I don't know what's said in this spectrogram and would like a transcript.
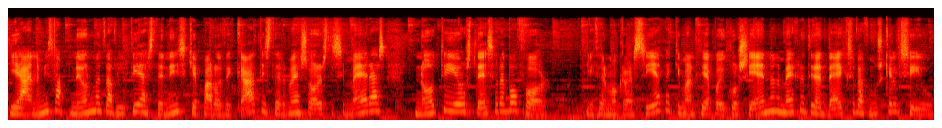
Οι άνεμοι θα πνέουν μεταβλητή ασθενείς και παροδικά τις θερμές ώρες της ημέρας, νότιοι έως 4 μποφόρ. Η θερμοκρασία θα κυμανθεί από 21 μέχρι 36 βαθμούς Κελσίου.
